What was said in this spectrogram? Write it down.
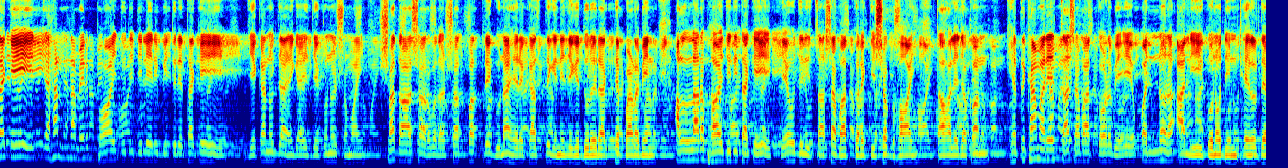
থাকে জাহান নামের ভয় যদি দিলের ভিতরে থাকে যে কোনো জায়গায় যে কোনো সময় সদা সর্বদা সর্বত্রে গুনাহের কাছ থেকে নিজেকে দূরে রাখতে পারবেন। আল্লাহর ভয় যদি থাকে, কেউ যদি চাষাবাদ করে কৃষক হয়, তাহলে যখন খেতে খামারে চাষাবাদ করবে, অন্যরা আলী কোনোদিন ঠেলতে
